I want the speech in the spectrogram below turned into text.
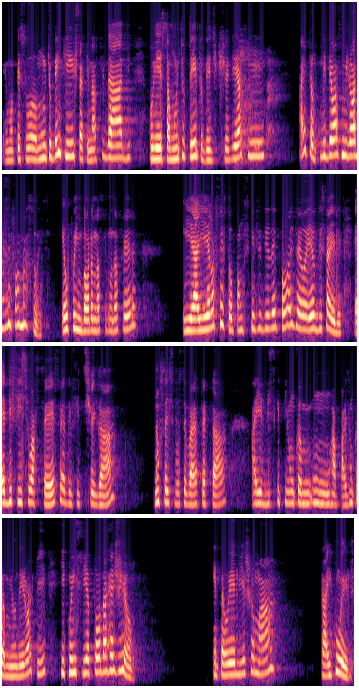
É uma pessoa muito benquista aqui na cidade, conheço há muito tempo, desde que cheguei aqui. Aí, pronto, me deu as melhores informações. Eu fui embora na segunda-feira, e aí ele acertou para uns 15 dias depois. Eu, eu disse a ele: é difícil o acesso, é difícil chegar, não sei se você vai acertar. Aí ele disse que tinha um, um rapaz, um caminhoneiro aqui, que conhecia toda a região. Então ele ia chamar para ir com ele.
